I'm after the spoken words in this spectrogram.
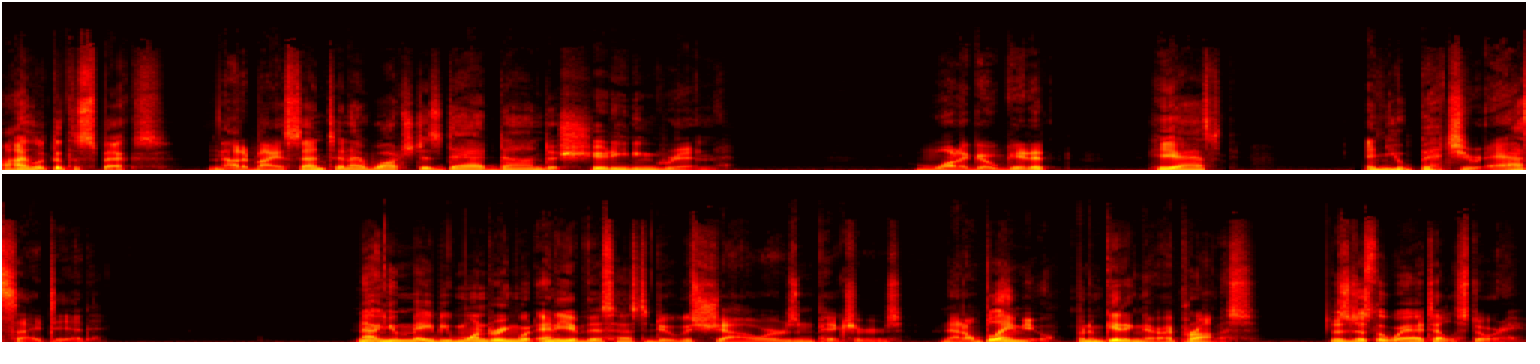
I looked at the specs, nodded my assent, and I watched as Dad donned a shit eating grin. Want to go get it? He asked. And you bet your ass I did. Now, you may be wondering what any of this has to do with showers and pictures. And I don't blame you, but I'm getting there, I promise. This is just the way I tell a story.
